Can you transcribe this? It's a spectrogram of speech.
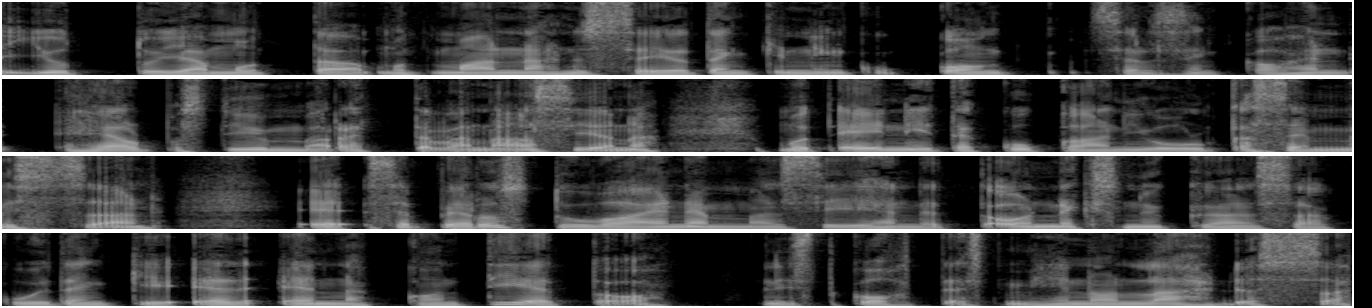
juttuja, mutta, mutta mä oon nähnyt se jotenkin niin kuin kon, sellaisen kauhean helposti ymmärrettävän asiana, mutta ei niitä kukaan julkaise missään. E, se perustuu vaan enemmän siihen, että onneksi nykyään saa kuitenkin ennakkoon tietoa niistä kohteista, mihin on lähdössä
